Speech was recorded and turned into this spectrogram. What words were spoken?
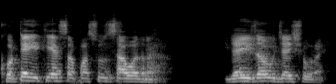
खोट्या इतिहासापासून सावध राहा. जय जाऊ जय शिवराय.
